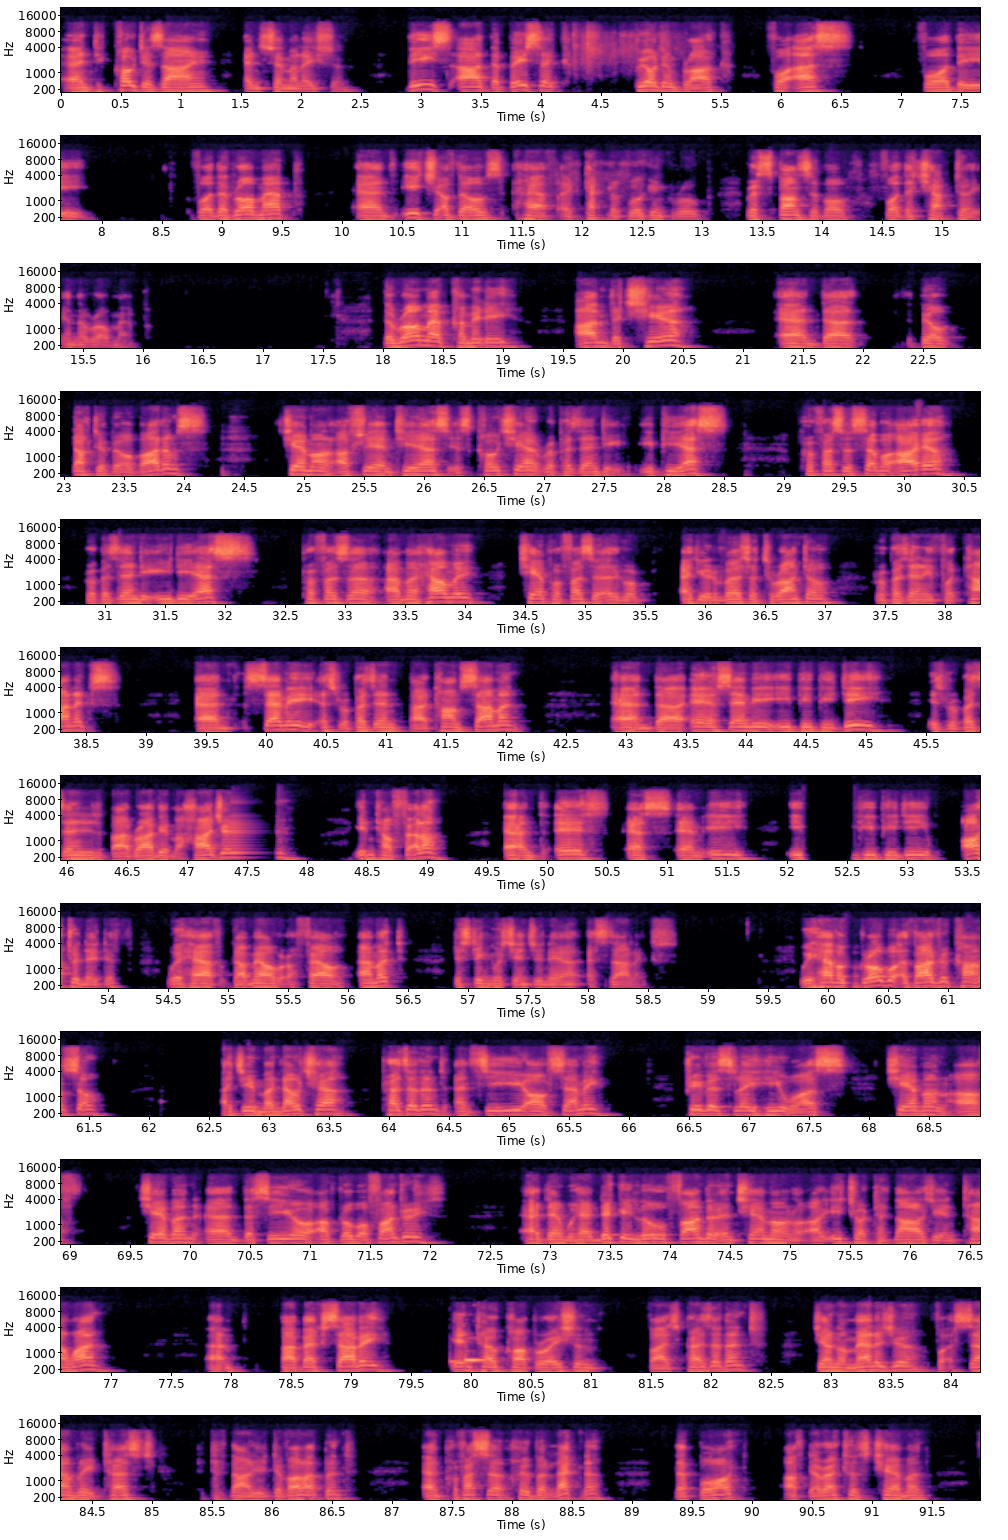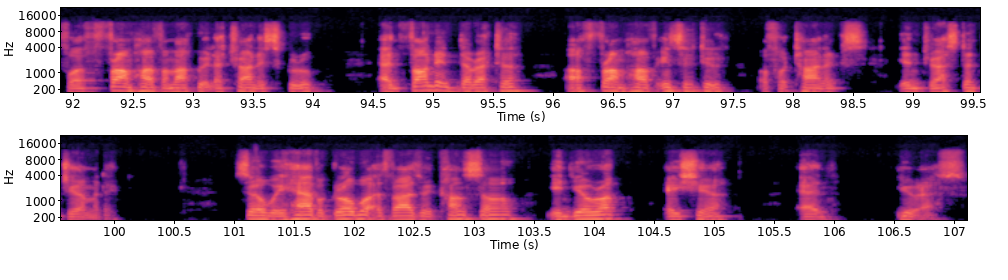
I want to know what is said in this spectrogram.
and co-design and simulation. These are the basic building block for us for the, for the roadmap, and each of those have a technical working group responsible for the chapter in the roadmap. The roadmap committee, I'm the chair, and uh, Bill, Dr. Bill Bottoms, chairman of CMTS, is co-chair representing EPS. Professor Subu Iyer, representing EDS. Professor Ahmed Helmi, chair professor at at University of Toronto, representing photonics. And SEMI is represented by Tom Salmon. And uh, ASME EPPD is represented by Ravi Mahajan, Intel Fellow. And ASME EPPD alternative, we have Gamel Rafael Ahmed, Distinguished Engineer at Xilinx. We have a Global Advisory Council, Ajit Manocha, president and CEO of SEMI. Previously, he was chairman of chairman and the CEO of Global Foundries. And then we had Nicky Lu, founder and chairman of Etron Technology in Taiwan. Um, Babak Sabi, Intel Corporation Vice President, General Manager for Assembly Test Technology Development, and Professor Hubert Lakner, the Board of Directors Chairman for Fraunhofer Microelectronics Group and founding director of Fraunhofer Institute of Photonics in Dresden, Germany. So we have a global advisory council in Europe, Asia, and US.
